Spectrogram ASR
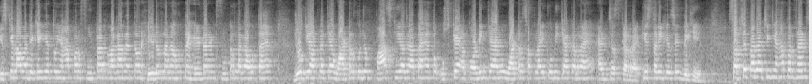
इसके अलावा देखेंगे तो यहाँ पर फूटर लगा रहता है और हेडर लगा होता है। हेडर एंड फूटर लगा होता है, जो कि आपका क्या वाटर को जो पास किया जाता है तो उसके अकॉर्डिंग क्या है, वो वाटर सप्लाई को भी क्या कर रहा है? एडजस्ट कर रहा है। किस तरीके से? देखिए सबसे पहला चीज़ यहाँ पर फ्रेंड्स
